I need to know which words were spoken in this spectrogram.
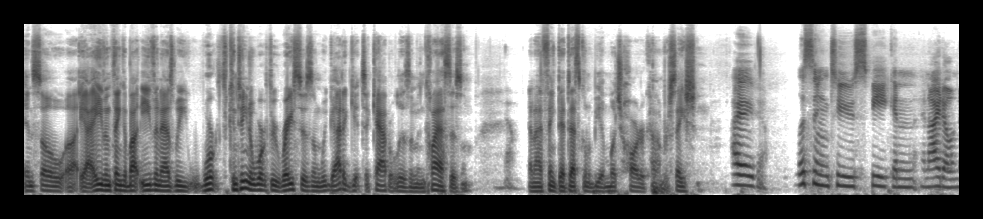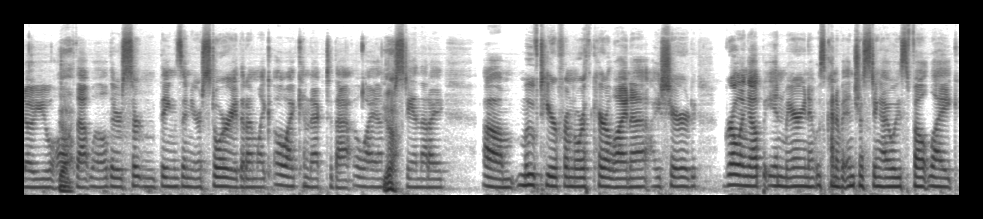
And so uh, yeah, i even think about even as we work continue to work through racism we got to get to capitalism and classism. Yeah. and i think that that's going to be a much harder conversation. I listening to you speak and and I don't know you all Yeah. that well. There's certain things in your story that I'm like, oh, I connect to that. Oh, I understand that. I um, moved here from North Carolina. I shared growing up in Marion. It was kind of interesting. I always felt like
